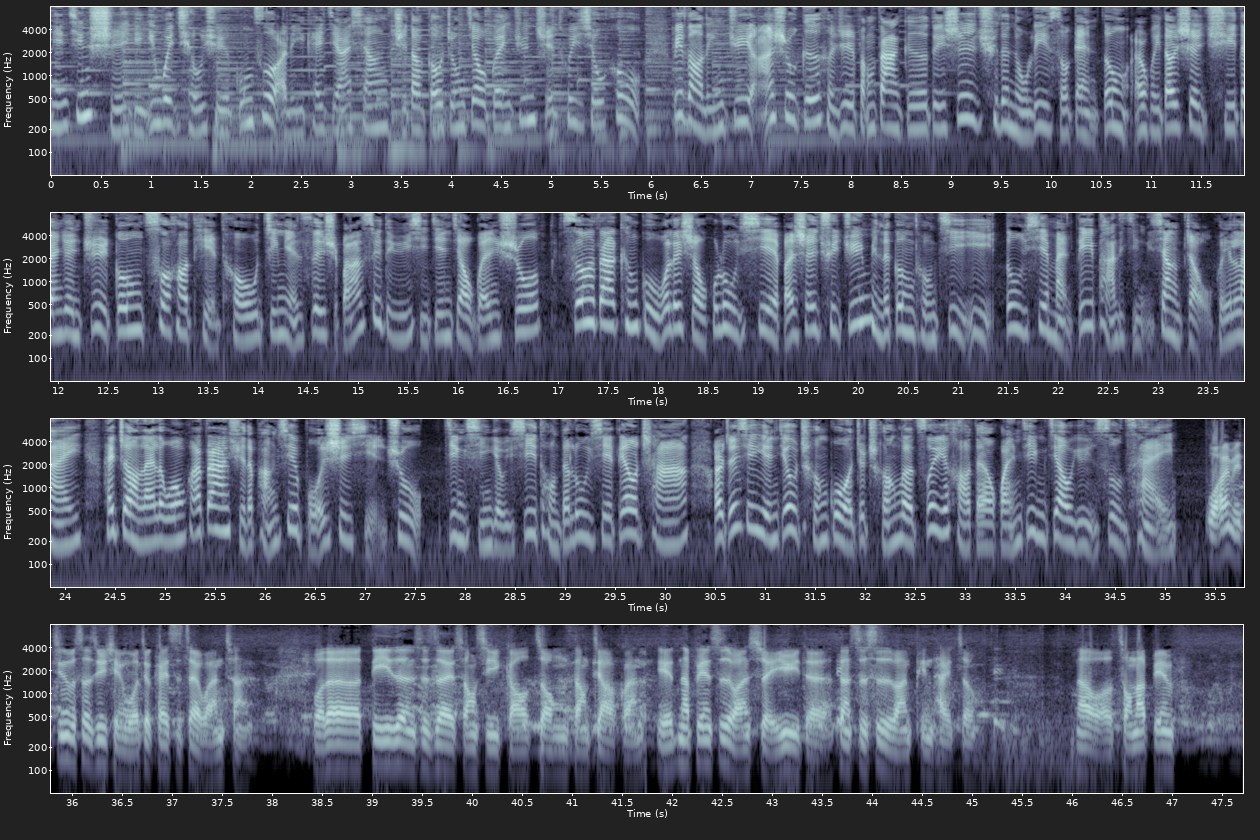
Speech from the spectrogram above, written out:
年轻时也因为求学、工作而离开家乡，直到高中教官军职退休后，被老邻居阿树哥和日方大哥对社区的努力所感动，而回到社区担任志工，绰号铁头。今年四十八岁的于喜坚教官说：“苏澳大坑谷为了守护路蟹，把社区居民的共同记忆——路蟹满地爬的景象找回来，还找来了文化大学的螃蟹博士协助。”进行有系统的路线调查，而这些研究成果就成了最好的环境教育素材。我还没进入社区前，我就开始在玩船。我的第一任是在双溪高中当教官，也那边是玩水域的，但是是玩平台舟。那我从那边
